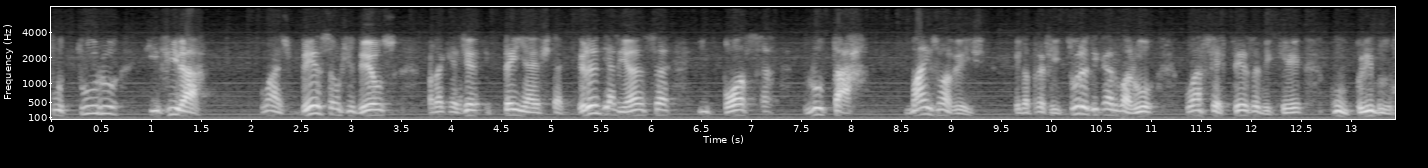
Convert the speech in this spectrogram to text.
Futuro que virá com as bênçãos de Deus para que a gente tenha esta grande aliança e possa lutar mais uma vez pela Prefeitura de Caruaru com a certeza de que cumprimos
